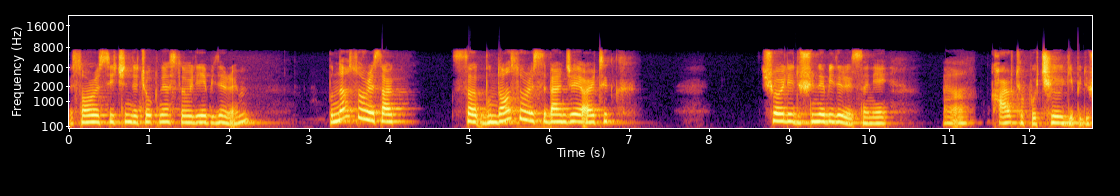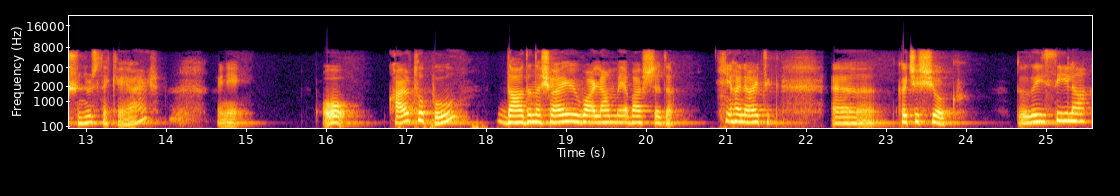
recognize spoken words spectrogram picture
Ve sonrası için de çok net söyleyebilirim. Bundan sonrası bundan sonrası bence artık şöyle düşünebiliriz. Hani e, kar topu çığ gibi düşünürsek eğer hani o kar topu dağdan aşağıya yuvarlanmaya başladı. Yani artık e, kaçış yok. Dolayısıyla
